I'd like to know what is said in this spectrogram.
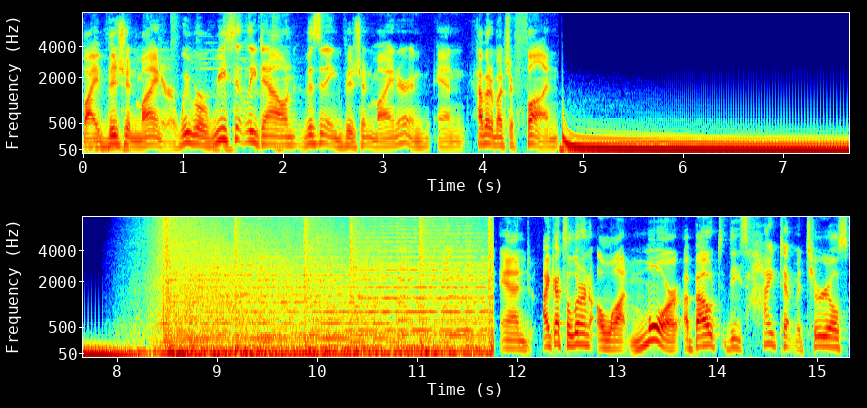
by Vision Miner. We were recently down visiting Vision Miner and, and having a bunch of fun. And I got to learn a lot more about these high-temp materials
